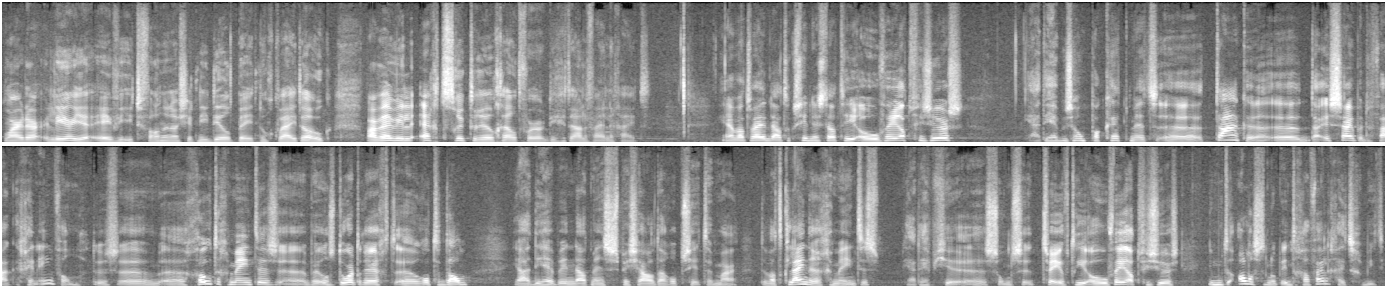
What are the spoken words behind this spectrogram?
maar daar leer je even iets van. En als je het niet deelt, ben je het nog kwijt ook. Maar wij willen echt structureel geld voor digitale veiligheid. Ja, wat wij inderdaad ook zien is dat die OOV-adviseurs ja, die hebben zo'n pakket met uh, taken. Uh, daar is cyber er vaak geen één van. Dus uh, grote gemeentes, bij ons Dordrecht, Rotterdam, ja, die hebben inderdaad mensen speciaal daarop zitten. Maar de wat kleinere gemeentes, ja, daar heb je soms twee of drie OOV-adviseurs. Die moeten alles doen op integraal veiligheidsgebied.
